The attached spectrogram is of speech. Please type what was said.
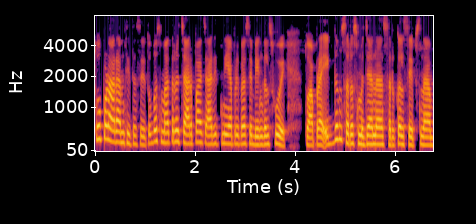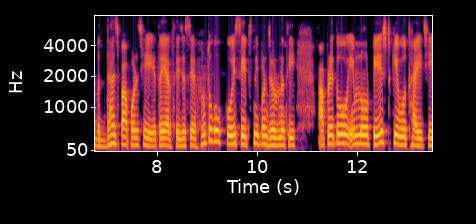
તો પણ આરામથી થશે. તો બસ માત્ર ચાર પાંચ આ રીતની આપણી પાસે બેંગલ્સ હોય, તો આપણા એકદમ સરસ મજાના સર્કલ શેપ્સના બધા જ પાપડ છે એ તૈયાર થઈ જશે. હું તો કહું કોઈ શેપ્સની પણ જરૂર નથી. આપણે તો એમનો ટેસ્ટ કેવો થાય છે,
